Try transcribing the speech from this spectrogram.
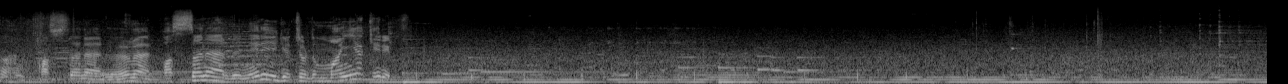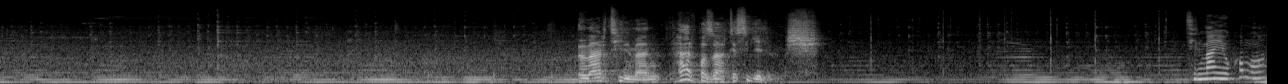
Lan pasta nerede Ömer? Pasta nerede? Nereye götürdün manyak herif? Ömer Tilmen her pazartesi gelirmiş. Tilmen yok ama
